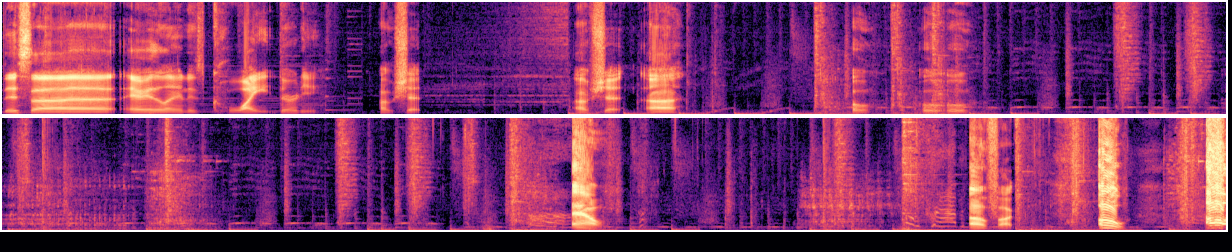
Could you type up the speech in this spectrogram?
This uh, area of the land is quite dirty. Oh shit. Oh shit. Uh. Oh. Ooh, ooh. Ow. Oh! Fuck. Oh! Oh!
